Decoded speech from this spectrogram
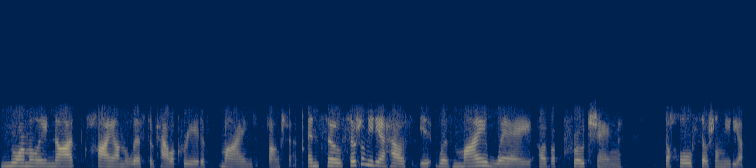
normally not high on the list of how a creative mind functions. And so Social Media House it was my way of approaching the whole social media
